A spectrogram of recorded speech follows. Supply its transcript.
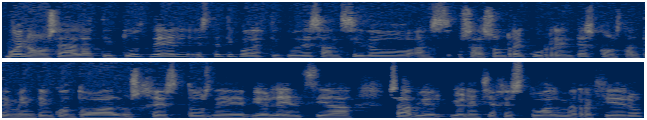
Bueno, o sea, la actitud de él, este tipo de actitudes han sido, o sea, son recurrentes constantemente en cuanto a los gestos de violencia, o sea, violencia gestual me refiero,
